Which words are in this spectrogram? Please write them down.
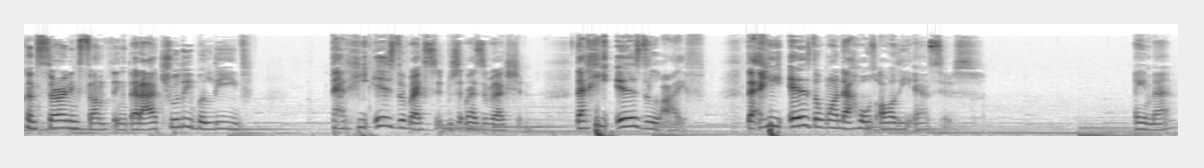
concerning something, that I truly believe that He is the res- resurrection, that He is the life, that He is the one that holds all the answers. Amen.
